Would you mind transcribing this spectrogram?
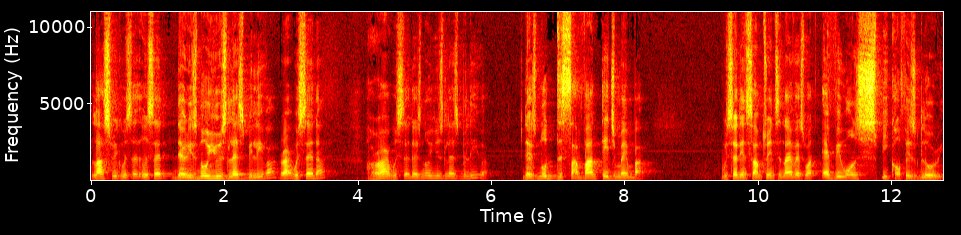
last week we said, we said there is no useless believer, right? We said that. All right, we said there's no useless believer. There's no disadvantaged member. We said in Psalm 29, verse 1, everyone speak of his glory.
